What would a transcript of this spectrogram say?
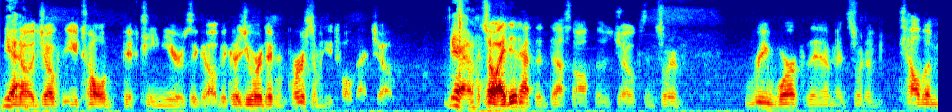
Yeah. You know, a joke that you told 15 years ago because you were a different person when you told that joke. Yeah. So I did have to dust off those jokes and sort of rework them and sort of tell them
